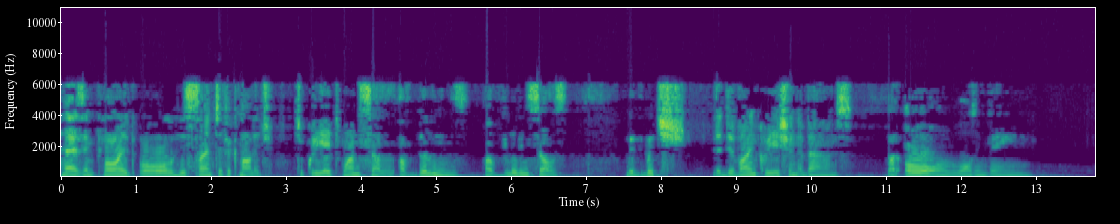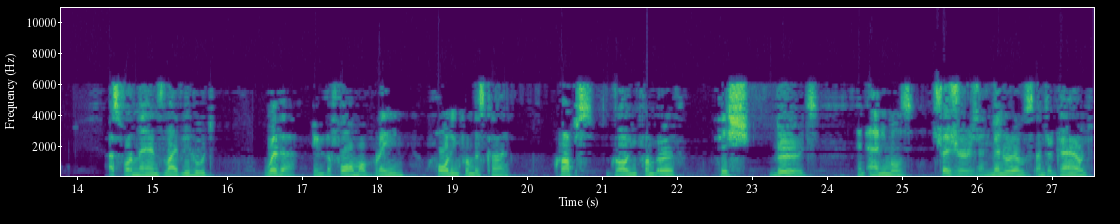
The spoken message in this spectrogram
has employed all his scientific knowledge to create one cell of billions of living cells with which the divine creation abounds, but all was in vain. As for man's livelihood, whether in the form of rain falling from the sky, crops growing from earth, fish, birds, and animals, treasures and minerals underground,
